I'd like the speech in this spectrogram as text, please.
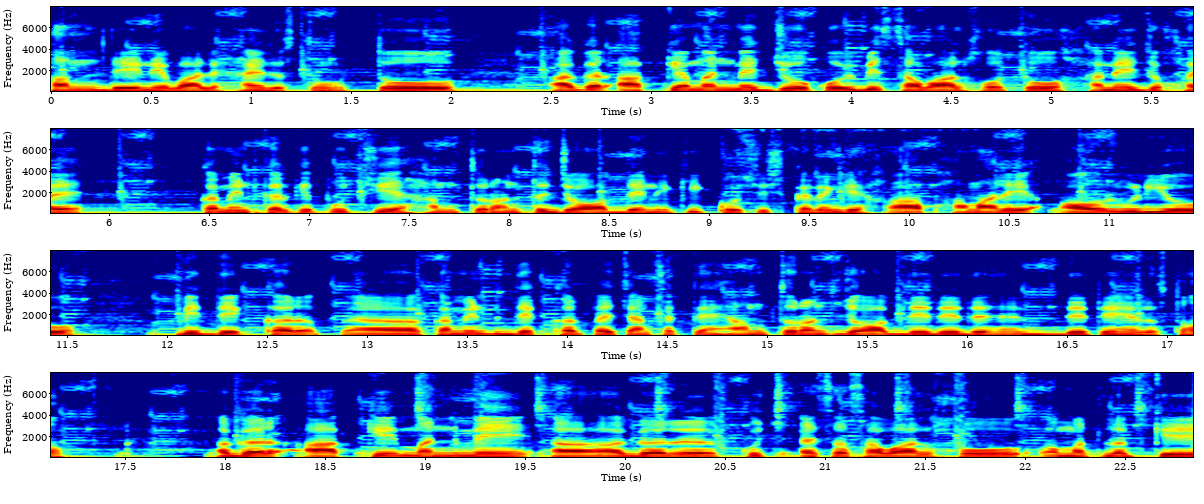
हम देने वाले हैं दोस्तों। तो अगर आपके मन में जो कोई भी सवाल हो तो हमें जो है कमेंट करके पूछिए हम तुरंत जवाब देने की कोशिश करेंगे। आप हमारे और वीडियो भी देखकर कमेंट देखकर पहचान सकते हैं हम तुरंत जवाब दे दे, दे देते हैं दोस्तों। अगर आपके मन में आ, अगर कुछ ऐसा सवाल हो मतलब कि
